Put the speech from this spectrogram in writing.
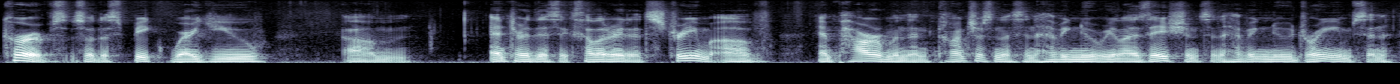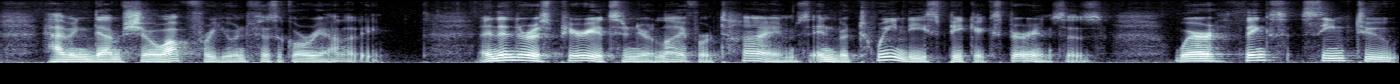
curves, so to speak, where you um, enter this accelerated stream of empowerment and consciousness and having new realizations and having new dreams and having them show up for you in physical reality. And then there is periods in your life or times in between these peak experiences where things seem to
